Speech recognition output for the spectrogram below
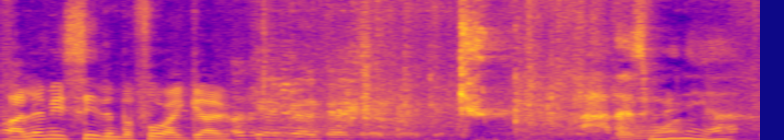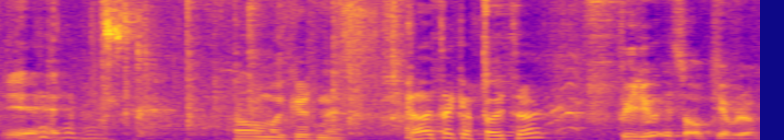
Oh, let me see them before I go. Okay, okay, okay, okay, okay. Ah, There's many, huh? Yeah. Oh my goodness. Can I take a photo? Video is okay, bro.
